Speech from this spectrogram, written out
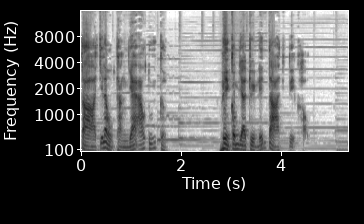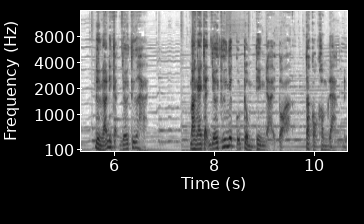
Ta chỉ là một thằng giá áo túi cơm. Huyền công gia truyền đến ta thì tuyệt hậu. Đừng nói đến cảnh giới thứ hai. Mà ngay cảnh giới thứ nhất của trùng thiên đại tọa, Ta còn không đạt được.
